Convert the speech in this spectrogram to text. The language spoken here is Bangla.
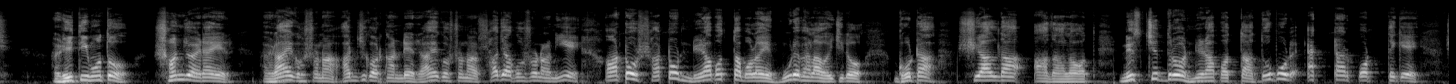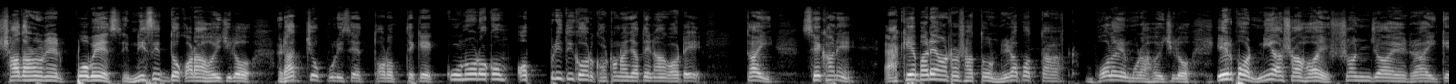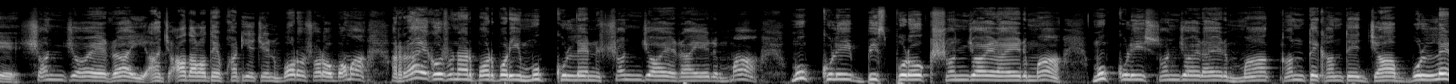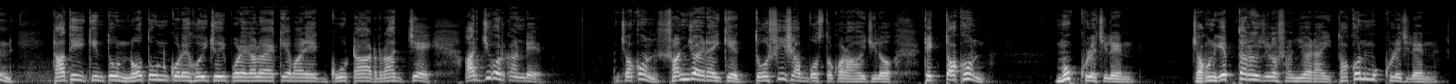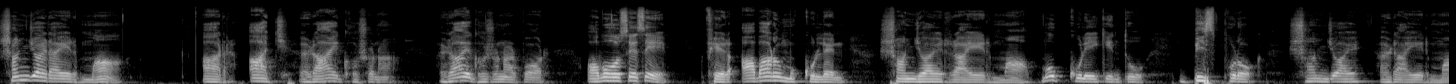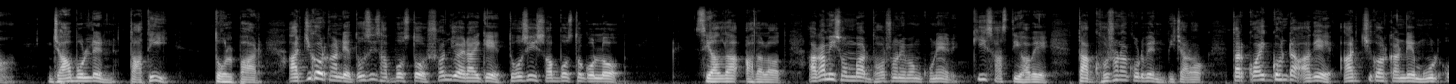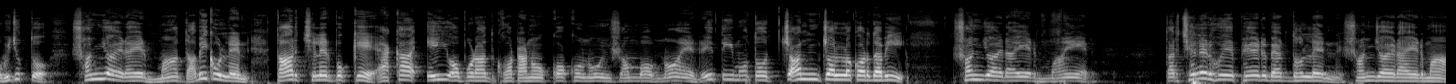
রীতিমতো সঞ্জয় রায়ের রায় ঘোষণা আর্যিকর কাণ্ডের রায় ঘোষণা, সাজা ঘোষণা নিয়ে আঁটো সাঁটো নিরাপত্তা বলয়ে মুড়ে ফেলা হয়েছিল গোটা শিয়ালদা আদালত। নিশ্চিদ্র নিরাপত্তা দুপুর একটার পর থেকে সাধারণের প্রবেশ নিষিদ্ধ করা হয়েছিল। রাজ্য পুলিশের তরফ থেকে কোনো রকম অপ্রীতিকর ঘটনা যাতে না ঘটে, তাই সেখানে একেবারে আঁটোসাঁটো নিরাপত্তা বলয়ে মোড়া হয়েছিল। এরপর নিয়ে আসা হয় সঞ্জয় রায়কে। সঞ্জয় রায় আজ আদালতে ফাটিয়েছেন বড় সড়ো বোমা। রায় ঘোষণার পরপরই মুখ খুললেন সঞ্জয় রায়ের মা। মুখ খুলি বিস্ফোরক সঞ্জয় রায়ের মা। মুখ খুলি সঞ্জয় রায়ের মা কানতে কানতে যা বললেন, তাতেই কিন্তু নতুন করে হইচই পড়ে গেল একেবারে গোটা রাজ্যে। আর্যিকর কাণ্ডে যখন সঞ্জয় রায়কে দোষী সাব্যস্ত করা হয়েছিল, ঠিক তখন মুখ খুলেছিলেন। যখন গ্রেপ্তার হয়েছিল সঞ্জয় রায়, তখন মুখ খুলেছিলেন সঞ্জয় রায়ের মা। আর আজ রায় ঘোষণা। রায় ঘোষণার পর অবশেষে ফের আবারও মুখ খুললেন সঞ্জয় রায়ের মা। মুখ খুলেই কিন্তু বিস্ফোরক সঞ্জয় রায়ের মা। যা বললেন তাতেই তোলপাড়। আর আর্যিকর কাণ্ডে দোষী সাব্যস্ত সঞ্জয় রায়কে দোষী সাব্যস্ত করল শিয়ালদা আদালত। আগামী সোমবার ধর্ষণ এবং খুনের কী শাস্তি হবে তা ঘোষণা করবেন বিচারক। তার কয়েক ঘণ্টা আগে আর্যিকর কাণ্ডে মূল অভিযুক্ত সঞ্জয় রায়ের মা দাবি করলেন, তার ছেলের পক্ষে একা এই অপরাধ ঘটানো কখনোই সম্ভব নয়। রীতিমতো চাঞ্চল্যকর দাবি। সঞ্জয় রায়ের মায়ের। তার ছেলের হয়ে ফের ব্যাট ধরলেন সঞ্জয় রায়ের মা।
